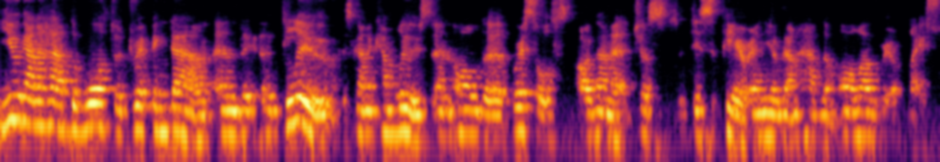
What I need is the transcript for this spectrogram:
you're gonna have the water dripping down and the uh, glue is gonna come loose and all the bristles are gonna just disappear and you're gonna have them all over your place.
